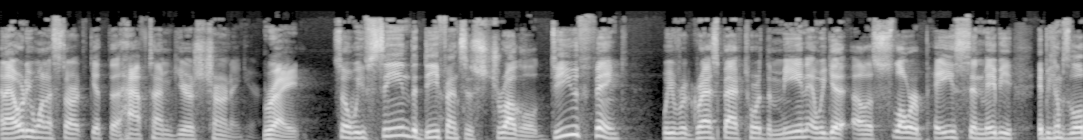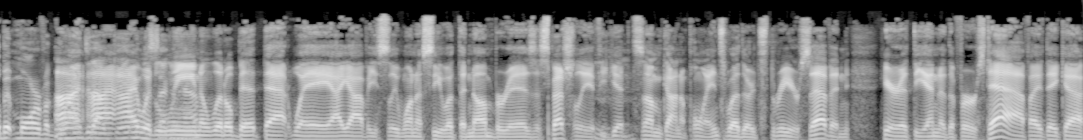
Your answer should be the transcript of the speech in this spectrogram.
and I already want to start get the halftime gears churning here. Right. So we've seen the defenses struggle. Do you think we regress back toward the mean and we get a slower pace and maybe it becomes a little bit more of a I, grinded out game? I, I would lean half? a little bit that way. I obviously want to see what the number is, especially if you Mm-hmm. get some kind of points, whether it's three or seven here at the end of the first half. I think uh,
